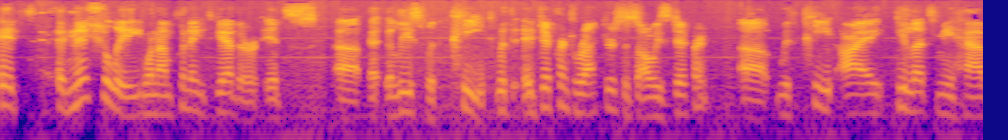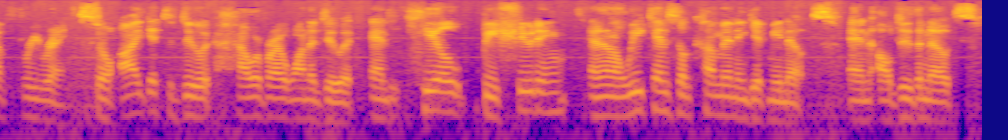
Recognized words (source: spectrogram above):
it's initially when I'm putting together. It's uh, at least with Pete. With different directors, it's always different. Uh, with Pete, I he lets me have free reign, so I get to do it however I want to do it. And he'll be shooting, and on weekends he'll come in and give me notes, and I'll do the notes,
